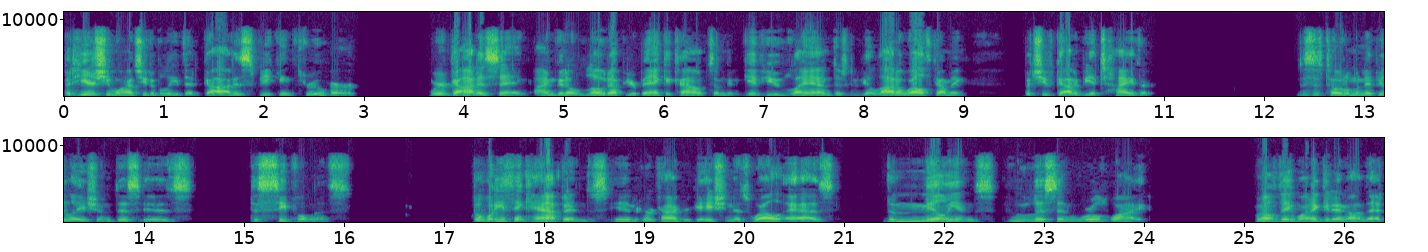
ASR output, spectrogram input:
But here she wants you to believe that God is speaking through her, where God is saying, I'm going to load up your bank accounts, I'm going to give you land, there's going to be a lot of wealth coming, but you've got to be a tither. This is total manipulation. This is deceitfulness. But what do you think happens in her congregation as well as the millions who listen worldwide? Well, they want to get in on that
